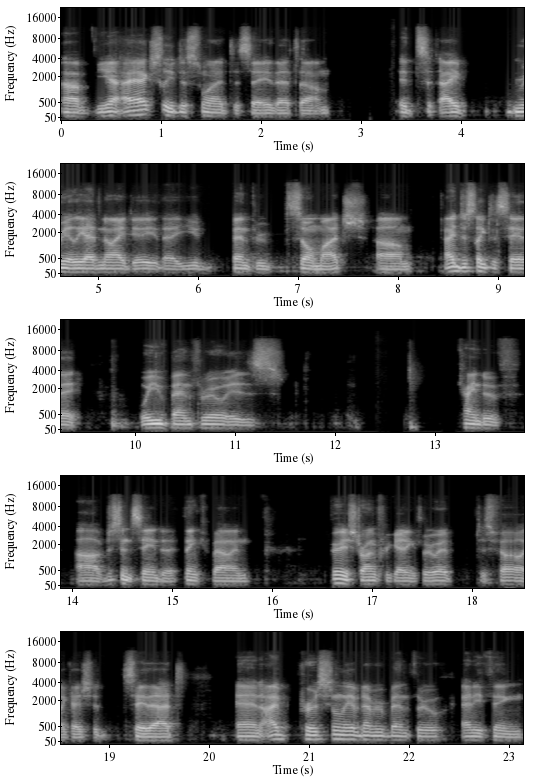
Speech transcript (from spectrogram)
Um, yeah, I actually just wanted to say that um, it's I really had no idea that you'd been through so much. Um, I'd just like to say that what you've been through is kind of uh, just insane to think about and very strong for getting through it. Just felt like I should say that. And I personally have never been through anything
